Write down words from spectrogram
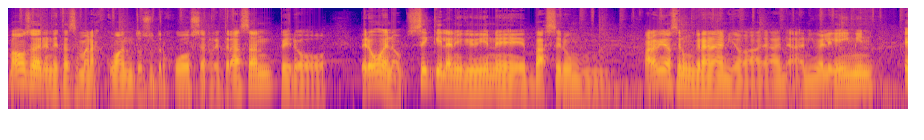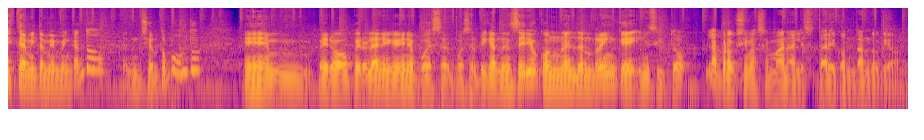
vamos a ver en estas semanas cuántos otros juegos se retrasan. Pero, pero bueno, sé que el año que viene va a ser un... Para mí va a ser un gran año a, nivel gaming. Este a mí también me encantó, en cierto punto. Em, pero, pero el año que viene puede ser, puede ser picante en serio con un Elden Ring que, insisto, la próxima semana les estaré contando qué onda.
